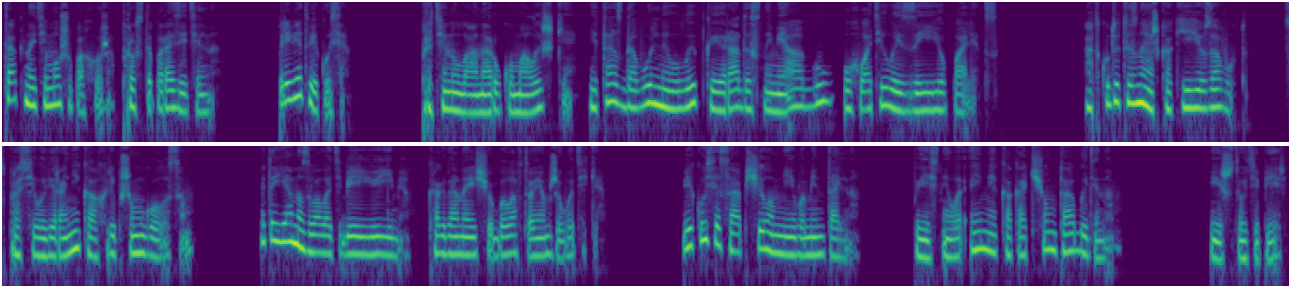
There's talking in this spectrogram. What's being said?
«Так на Тимошу похоже, просто поразительно. Привет, Викуся». Протянула она руку малышке, и та с довольной улыбкой и радостными агу ухватилась за ее палец. «Откуда ты знаешь, как ее зовут?» — спросила Вероника охрипшим голосом. «Это я назвала тебе ее имя когда она еще была в твоем животике. Викуся сообщила мне его ментально, пояснила Эми как о чем то обыденном. «И что теперь?»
